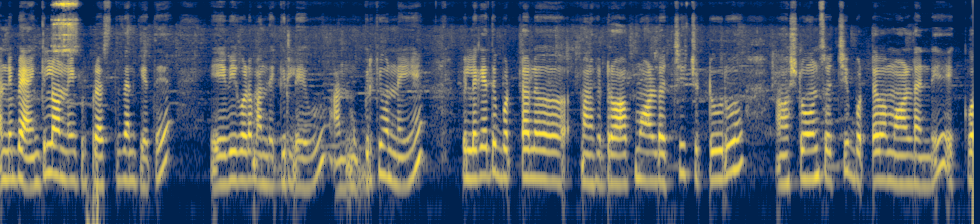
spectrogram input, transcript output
అన్ని బ్యాంకుల్లో ఉన్నాయి ఇప్పుడు ప్రస్తుతానికి అయితే ఏవి కూడా మన దగ్గర లేవు. అన్ ముగ్గురికి ఉన్నాయి. పిల్లకైతే బుట్టలు మనకి డ్రాప్ మోల్డ్ వచ్చి చుట్టూరు స్టోన్స్ వచ్చి బుట్ట మోల్డ్ అండి. ఎక్కువ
